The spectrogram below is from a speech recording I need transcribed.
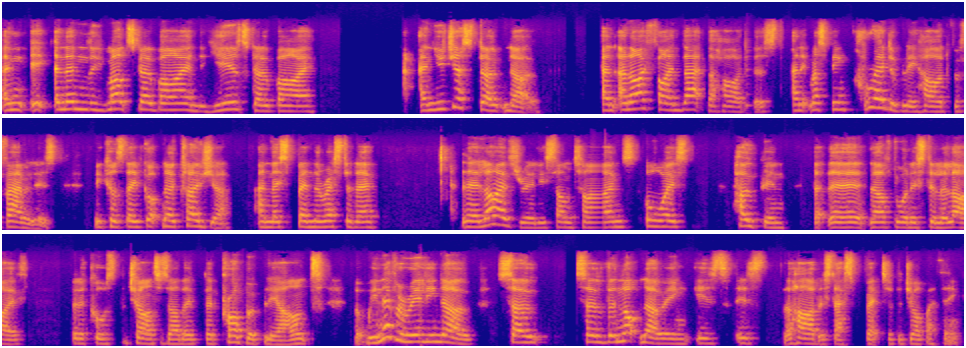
And it, and then the months go by and the years go by, and you just don't know. And, and I find that the hardest. And it must be incredibly hard for families because they've got no closure and they spend the rest of their their lives really sometimes, always hoping that their loved one is still alive. But of course, the chances are they, they probably aren't. But we never really know. So so the not knowing is is the hardest aspect of the job, I think.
